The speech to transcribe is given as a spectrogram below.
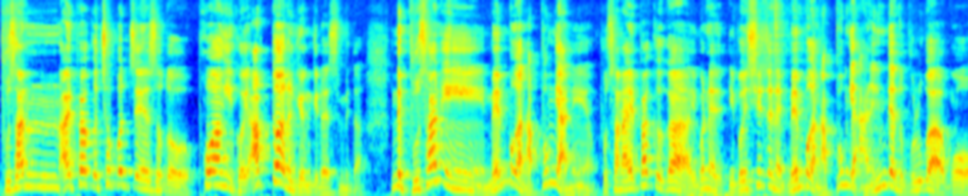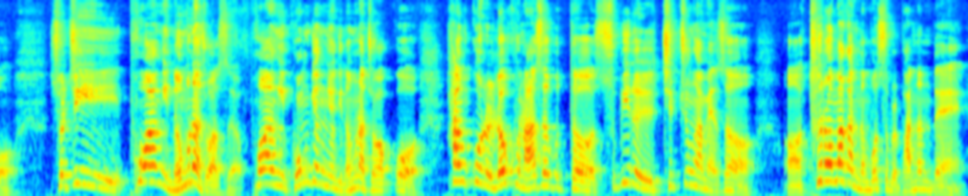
부산 아이파크 첫 번째에서도 포항이 거의 압도하는 경기를 했습니다. 근데 부산이 멤버가 나쁜 게 아니에요. 부산 아이파크가 이번에 이번 시즌에 멤버가 나쁜 게 아닌데도 불구하고 솔직히 포항이 너무나 좋았어요. 포항이 공격력이 너무나 좋았고 한 골을 넣고 나서부터 수비를 집중하면서 어, 틀어막았는 모습을 봤는데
